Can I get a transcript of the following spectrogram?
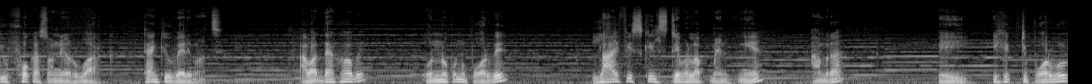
you focus on your work thank you very much আবার দেখা হবে অন্য কোনো পর্বে। লাইফ স্কিলস ডেভেলপমেন্ট নিয়ে আমরা এই এক একটি পর্ব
